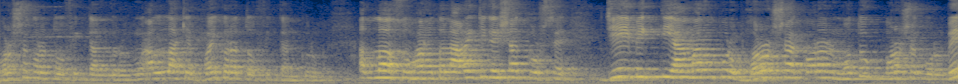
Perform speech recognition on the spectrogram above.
ভরসা করার তৌফিক দান করুক এবং আল্লাহকে ভয় করার তৌফিক দান করুক। আল্লাহ সুবহান তাআলা আরেক জায়গায় ইরশাদ করছে, যে ব্যক্তি আমার উপর ভরসা করার মতো ভরসা করবে,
